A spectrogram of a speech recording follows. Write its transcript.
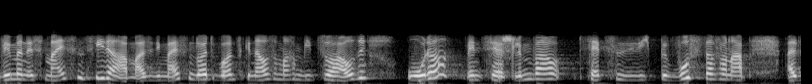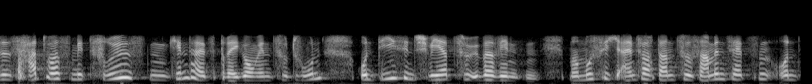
will man es meistens wieder haben. Also die meisten Leute wollen es genauso machen wie zu Hause. Oder, wenn es sehr schlimm war, setzen sie sich bewusst davon ab. Also es hat was mit frühesten Kindheitsprägungen zu tun und die sind schwer zu überwinden. Man muss sich einfach dann zusammensetzen und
